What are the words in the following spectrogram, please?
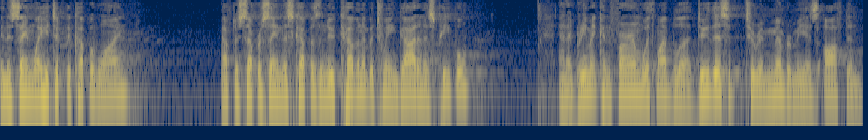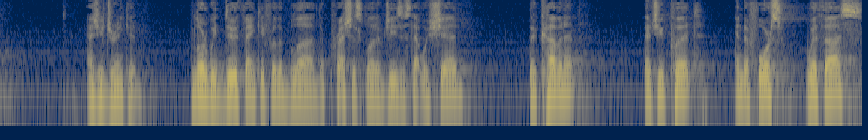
In the same way, he took the cup of wine after supper, saying, This cup is the new covenant between God and his people, an agreement confirmed with my blood. Do this to remember me as often as you drink it. Lord, we do thank you for the blood, the precious blood of Jesus that was shed, the covenant that you put into force with us.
